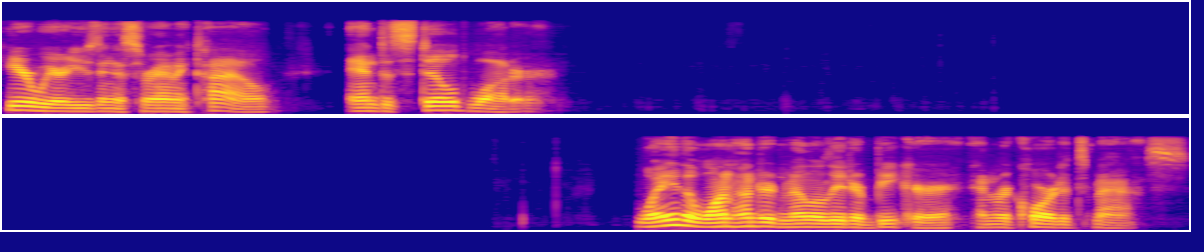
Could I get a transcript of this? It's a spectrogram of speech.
here we are using a ceramic tile, and distilled water. Weigh the 100 milliliter beaker and record its mass.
